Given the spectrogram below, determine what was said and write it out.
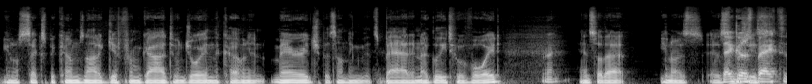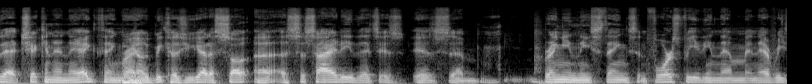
you know, sex becomes not a gift from God to enjoy in the covenant marriage, but something that's bad and ugly to avoid. Right. And so that you know, as, as That goes as- back to that chicken and egg thing, Right. you know, because you got a, so, uh, a society that is is um, bringing these things and force feeding them in every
